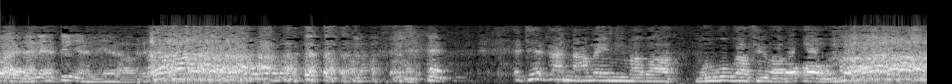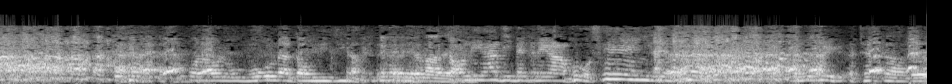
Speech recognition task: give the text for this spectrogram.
ကလည်းအသိဉာဏ်နေတာပဲ အထက်ကနာမည်နေမှာပါမိုးကုတ်ကဆင်းလာတော့အော်ပေါ်လာလို့မိုးကုတ်ကတောင်းကြီးကြီးတာတောင်းကြီးဟာဒီဘက်ကလေးကဖို့ဆင်းကြီးတယ်အထက်ကလည်း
